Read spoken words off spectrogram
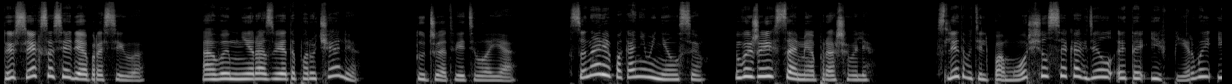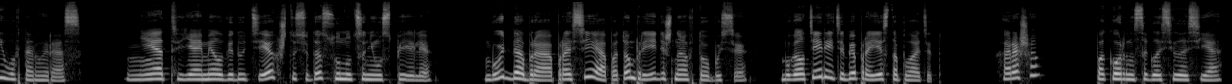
«Ты всех соседей опросила?» «А вы мне разве это поручали?» Тут же ответила я. «Сценарий пока не менялся. Вы же их сами опрашивали». Следователь поморщился, как делал это и в первый, и во второй раз. «Нет, я имел в виду тех, что сюда сунуться не успели. Будь добра, опроси, а потом приедешь на автобусе. Бухгалтерия тебе проезд оплатит». «Хорошо», — покорно согласилась я,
